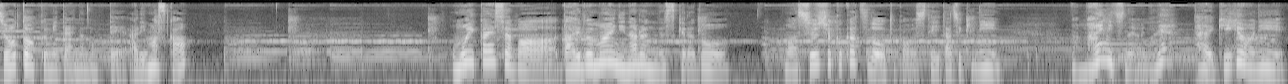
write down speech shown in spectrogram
上トークみたいなのってありますか？思い返せばだいぶ前になるんですけれどまあ、就職活動とかをしていた時期に、まあ、毎日のようにね対企業に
